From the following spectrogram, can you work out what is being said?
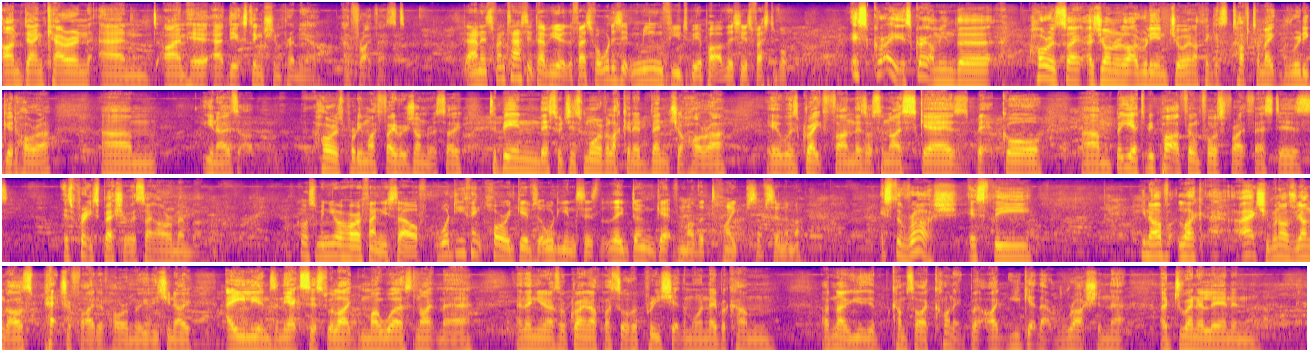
I'm Dan Caren, and I'm here at the Extinction premiere at Fright Fest. Dan, it's fantastic to have you here at the festival. What does it mean for you to be a part of this year's festival? It's great. It's great. I mean, the horror is a genre that I really enjoy, and I think it's tough to make really good horror. Um, you know, horror is probably my favourite genre. So to be in this, which is more of a, like an adventure horror, it was great fun. There's lots of nice scares, a bit of gore. Um, but yeah, to be part of Film4 Fright Fest is it's pretty special. It's something I'll remember. Course, I mean you're a horror fan yourself. What do you think horror gives audiences that they don't get from other types of cinema? It's the rush. It's the you know, I've, like actually, when I was younger, I was petrified of horror movies. You know, Aliens and The Exorcist were like my worst nightmare. And then, you know, as I've grown up, I sort of appreciate them more, and they become, I don't know, you become so iconic. But I, you get that rush and that adrenaline, and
